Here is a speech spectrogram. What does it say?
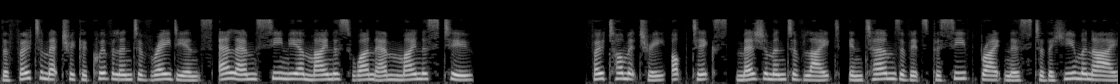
the photometric equivalent of radiance Lm senior -1 m-2 Photometry optics, measurement of light, in terms of its perceived brightness to the human eye.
